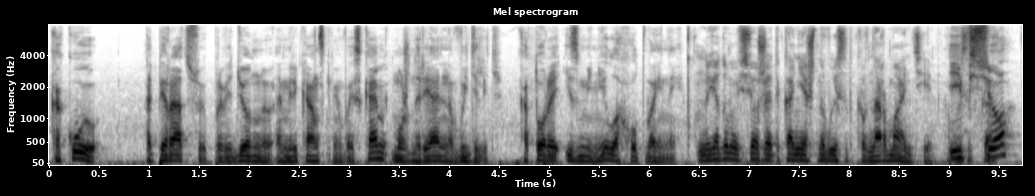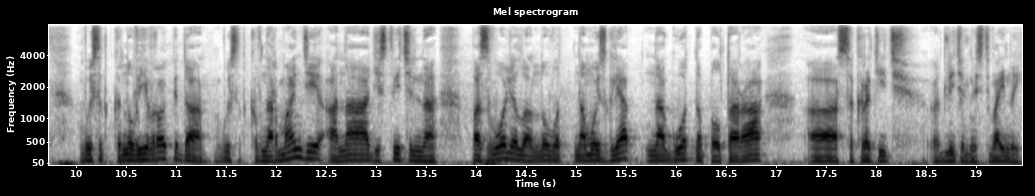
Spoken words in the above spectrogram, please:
какую операцию, проведенную американскими войсками, можно реально выделить, которая изменила ход войны? Ну, я думаю, все же это, конечно, высадка в Нормандии. И высадка, все? Высадка, ну, в Европе, да. Высадка в Нормандии, она действительно позволила, ну, вот, на мой взгляд, на год, на полтора э, сократить длительность войны.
